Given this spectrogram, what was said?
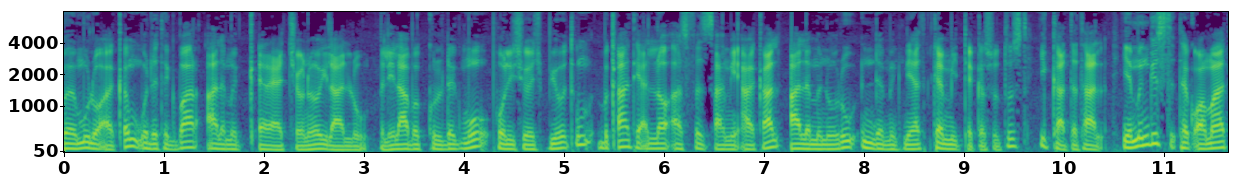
በሙሉ አቅም ወደ ተግባር አለመቀሪያቸው ነው ይላሉ። በሌላ በኩል ደግሞ ፖሊሲዎች ቢወጡም ብቃት ያለው አስፈጻሚ አካል አለመኖሩ እንደ ምክንያት ከሚጠቀሱት ውስጥ ይካተታል። የመንግስት ተቋማት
